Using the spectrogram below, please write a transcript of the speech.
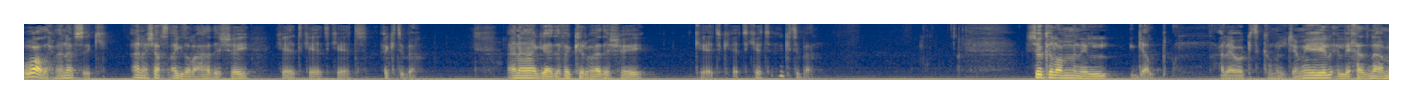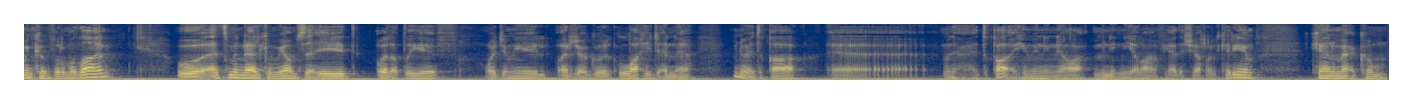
وواضح مع نفسك. أنا شخص أقدر على هذا الشيء كيت كيت كيت أكتبه. أنا قاعد أفكر بهذا الشيء كيت كيت كيت أكتبه. شكرا من القلب على وقتكم الجميل اللي أخذناه منكم في رمضان وأتمنى لكم يوم سعيد ولطيف وجميل وأرجع أقول الله يجعلنا من عتقاء آه، من عتقائه من من النيران في هذا الشهر الكريم. كان معكم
